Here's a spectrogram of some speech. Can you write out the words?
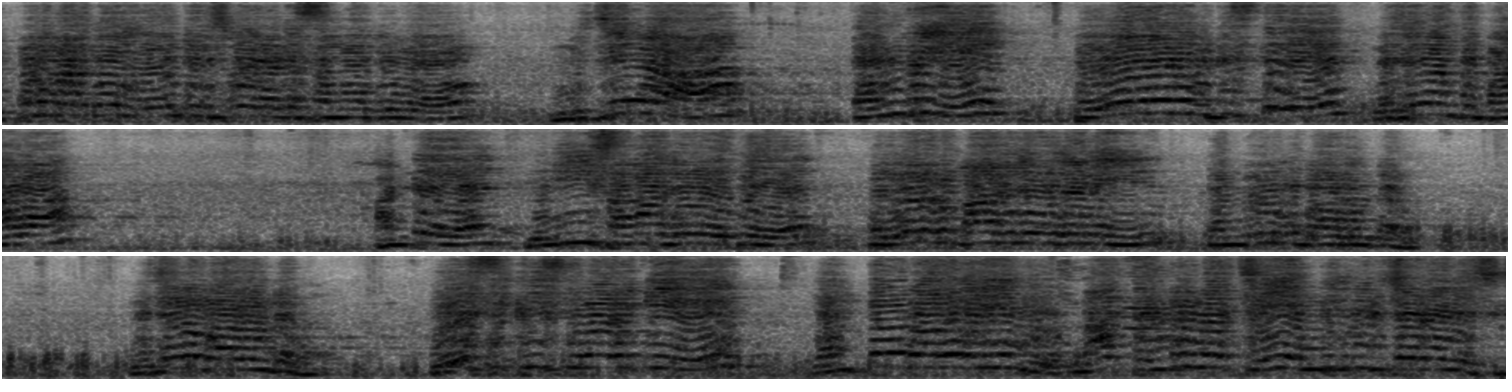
ఇప్పుడు మనకు ఏం తెలుసుకోవాలంటే సమాజంలో? నిజంగా తండ్రి పిల్లలను విడిస్తే నిజమంత బాగా? బాధ అంటే ఈ సమాజంలో అయితే పిల్లలకు బాధ లేదు కానీ తండ్రులకు బాగుంటారు నిజంగా బాగుంటారు ఏసుక్రీస్తు వారికి ఎంతో బాధ కలిగింది. నా తండ్రి నా చేయి ఎందుకు విడిచాడు అనేసి.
